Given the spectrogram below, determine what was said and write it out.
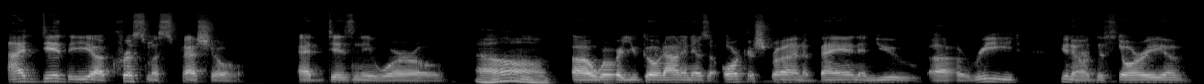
I did the uh, Christmas special at Disney World Oh, uh, where you go down and there's an orchestra and a band and you uh, read, you know, the story of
